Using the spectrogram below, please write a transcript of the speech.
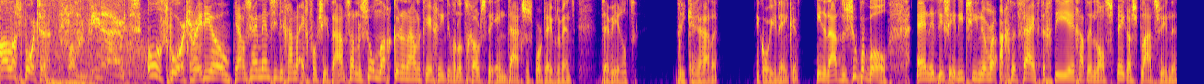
Alle sporten van binnenuit. All Sport Radio. Ja, er zijn mensen die gaan er echt voor zitten. Aanstaande zondag kunnen we namelijk weer genieten van het grootste eendaagse sportevenement ter wereld. Drie keer raden. Ik hoor je denken. Inderdaad, de Super Bowl. En het is editie nummer 58. Die eh, gaat in Las Vegas plaatsvinden.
